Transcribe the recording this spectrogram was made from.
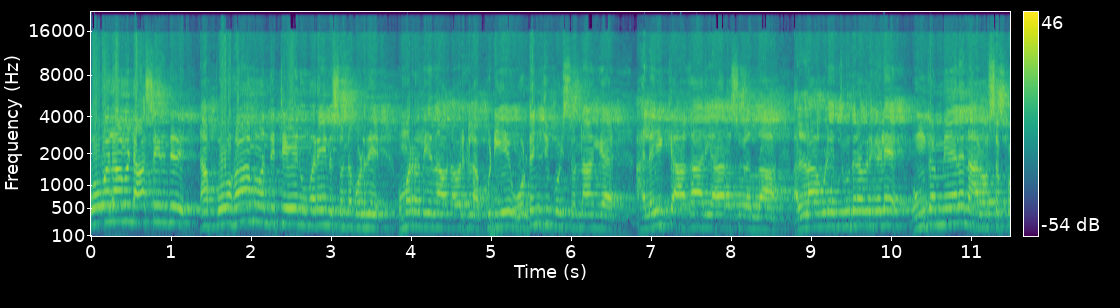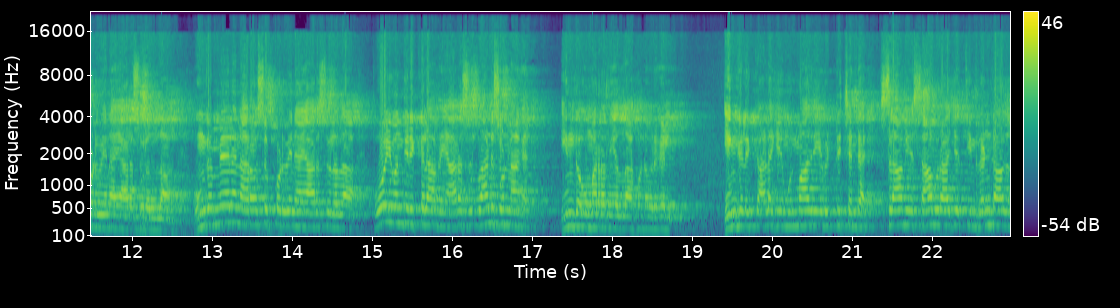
போகலாம்னு ஆசை இருந்தது. நான் போகாம வந்துட்டேன் உமரேன்னு சொன்ன பொழுது உமர் அலிதான் அவர்கள் அப்படியே உடைஞ்சு போய் சொன்னாங்க. அலைக்கு அகார் யார சொல்லலா அல்லாஹ்வுடைய தூதர் அவர்களே உங்க மேல நான் ரோசப்படுவேன் யார சொல்லலாம் உங்க மேல நான் ரோசப்படுவேன் யார சொல்லலா போய் வந்திருக்கலாமே யார சொல்லலான்னு சொன்னாங்க. இந்த உமர் அலி அல்லாஹன் அவர்கள் எங்களுக்கு அழகிய முன்மாதிரியை விட்டு சென்ற இஸ்லாமிய சாம்ராஜ்யத்தின் இரண்டாவது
